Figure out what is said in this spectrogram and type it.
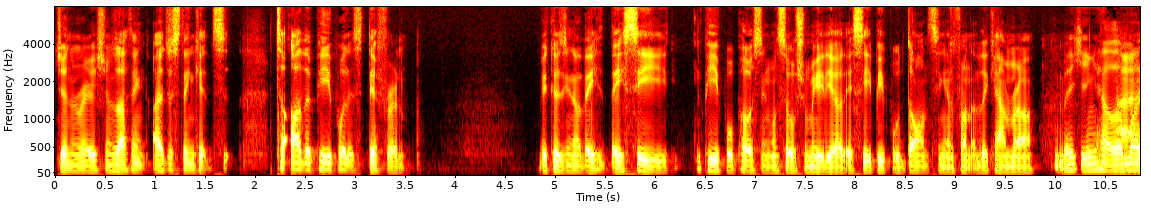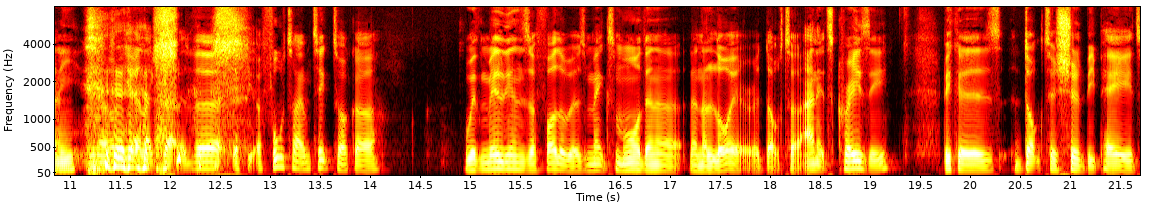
generations. I think i just think it's to other people it's different because you know they they see people posting on social media they see people dancing in front of the camera Making hella and, money. you know, yeah, like the, the if a full time TikToker with millions of followers makes more than a than a lawyer or a doctor, and it's crazy because doctors should be paid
